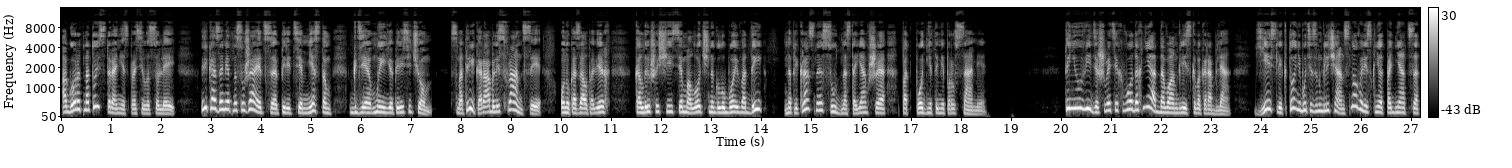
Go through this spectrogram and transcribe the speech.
«А город на той стороне?» — спросила Солей. «Река заметно сужается перед тем местом, где мы ее пересечем. Смотри, корабль из Франции. Он указал поверх колышащейся молочно-голубой воды на прекрасное судно, стоявшее под поднятыми парусами. Ты не увидишь в этих водах ни одного английского корабля. Если кто-нибудь из англичан снова рискнет подняться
